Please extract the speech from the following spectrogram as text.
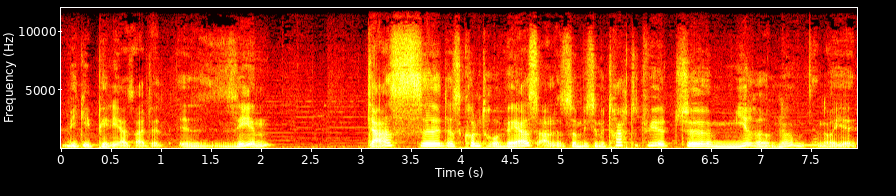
Wikipedia-Seite äh, sehen, dass äh, das kontrovers alles so ein bisschen betrachtet wird. Mire, ne, neue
